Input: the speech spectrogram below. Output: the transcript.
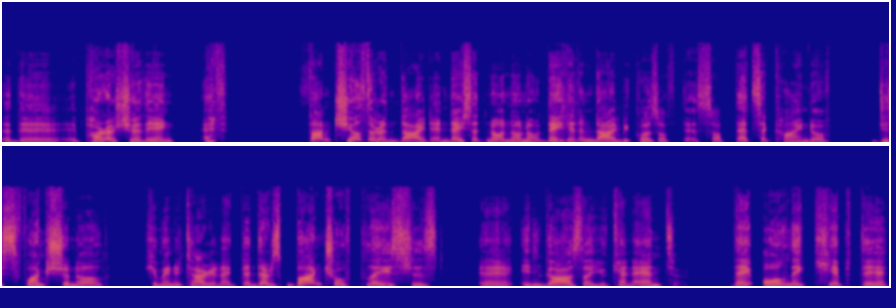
uh, the parachuting and some children died and they said no no no they didn't die because of this so that's a kind of dysfunctional humanitarian aid. There's a bunch of places uh, in Gaza you can enter. They only keep the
